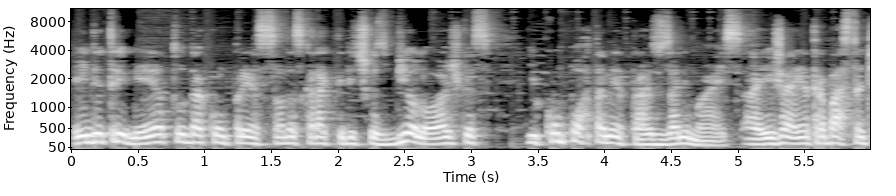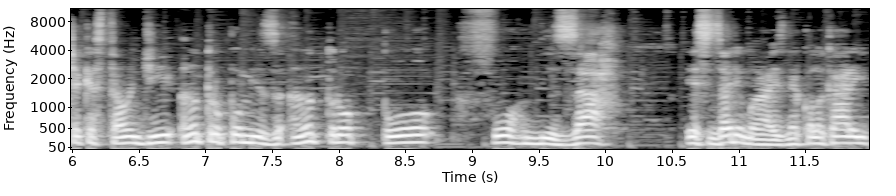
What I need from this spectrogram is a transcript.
em detrimento da compreensão das características biológicas e comportamentais dos animais. Aí já entra bastante a questão de antropoformizar esses animais, né? Colocarem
